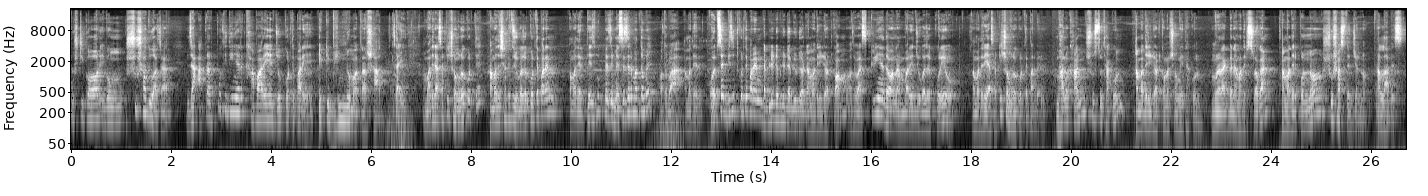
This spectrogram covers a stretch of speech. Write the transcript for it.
পুষ্টিকর এবং সুস্বাদু আচার। যা আপনার প্রতিদিনের খাবারে যোগ করতে পারে একটি ভিন্ন মাত্রার স্বাদ। তাই আমাদের আচারটি সংগ্রহ করতে আমাদের সাথে যোগাযোগ করতে পারেন আমাদের ফেসবুক পেজে মেসেজের মাধ্যমে অথবা আমাদের ওয়েবসাইট ভিজিট করতে পারেন ডাব্লিউ ডট ডট কম অথবা স্ক্রিনে দেওয়া নাম্বারে যোগাযোগ করেও আমাদের এই আচারটি সংগ্রহ করতে পারবেন। ভালো খান, সুস্থ থাকুন আমাদের এই ডট কমের সঙ্গেই থাকুন। মনে রাখবেন আমাদের স্লোগান, আমাদের পণ্য সুস্বাস্থ্যের জন্য। আল্লাহ হাফেজ।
